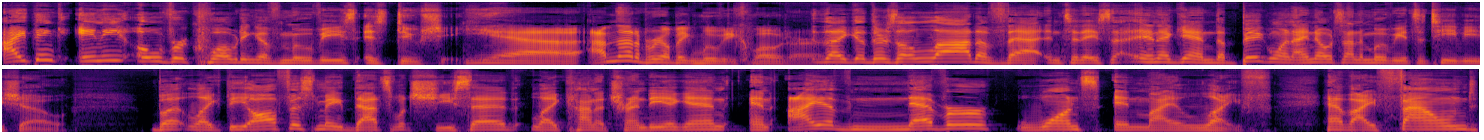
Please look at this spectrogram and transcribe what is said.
I think any overquoting of movies is douchey. yeah, I'm not a real big movie quoter. like there's a lot of that in today's and again the big one i know it's not a movie it's a tv show but like the office made that's what she said like kind of trendy again and i have never once in my life have i found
